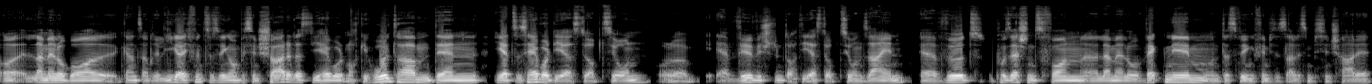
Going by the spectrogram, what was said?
Lamello Ball, ganz andere Liga. Ich finde es deswegen auch ein bisschen schade, dass die Hayward noch geholt haben, denn jetzt ist Hayward die erste Option oder er will bestimmt auch die erste Option sein. Er wird Possessions von äh, Lamello wegnehmen und deswegen finde ich das alles ein bisschen schade.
